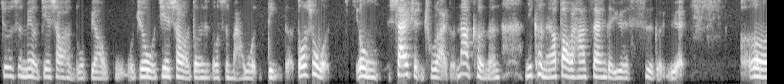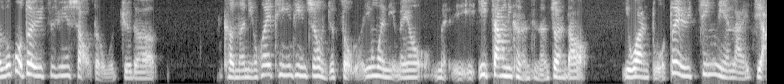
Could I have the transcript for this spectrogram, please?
就是没有介绍很多标股。我觉得我介绍的东西都是蛮稳定的，都是我用筛选出来的。那可能你可能要抱它三个月、四个月。呃，如果对于资金少的，我觉得。可能你会听一听之后你就走了，因为你没有每一张你可能只能赚到一万多。对于今年来讲，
